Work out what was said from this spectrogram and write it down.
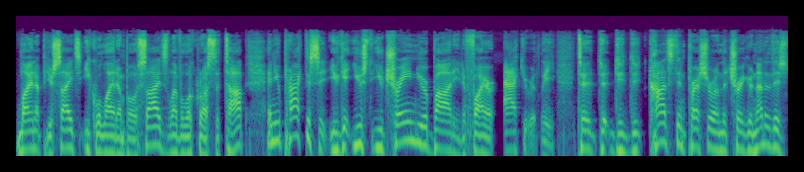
Line up your sights, equal light on both sides, level across the top, and you practice it. You get used to. You train your body to fire accurately, to, to, to, to constant pressure on the trigger. None of this,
